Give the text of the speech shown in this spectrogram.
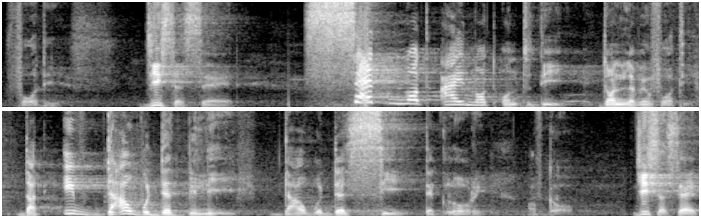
four days. Jesus said, Said not I not unto thee, John 11 40, that if thou wouldest believe, thou wouldest see the glory of God. Jesus said,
